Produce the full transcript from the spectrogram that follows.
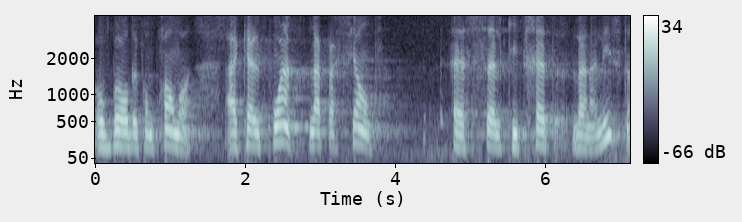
au bord de comprendre à quel point la patiente est celle qui traite l'analyste,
